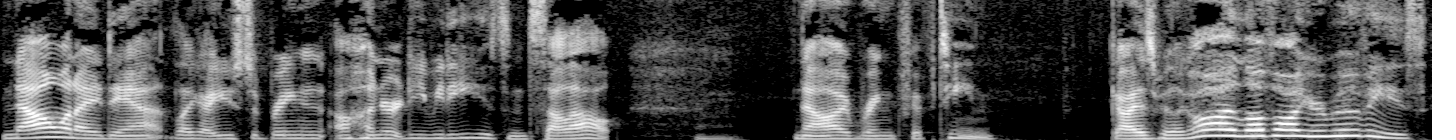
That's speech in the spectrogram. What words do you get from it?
now when I dance, like I used to bring hundred DVDs and sell out. Mm-hmm. Now I bring fifteen. Guys be like, "Oh, I love all your movies.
